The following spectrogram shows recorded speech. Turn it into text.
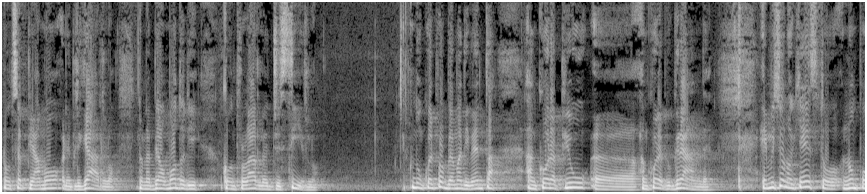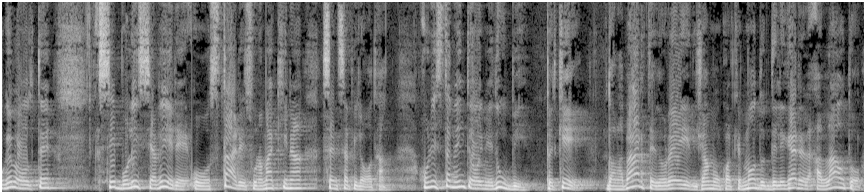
non sappiamo replicarlo, non abbiamo modo di controllarlo e gestirlo. Dunque il problema diventa ancora più, eh, ancora più grande. E mi sono chiesto non poche volte se volessi avere o stare su una macchina senza pilota. Onestamente ho i miei dubbi, perché da una parte dovrei, diciamo, in qualche modo delegare all'auto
